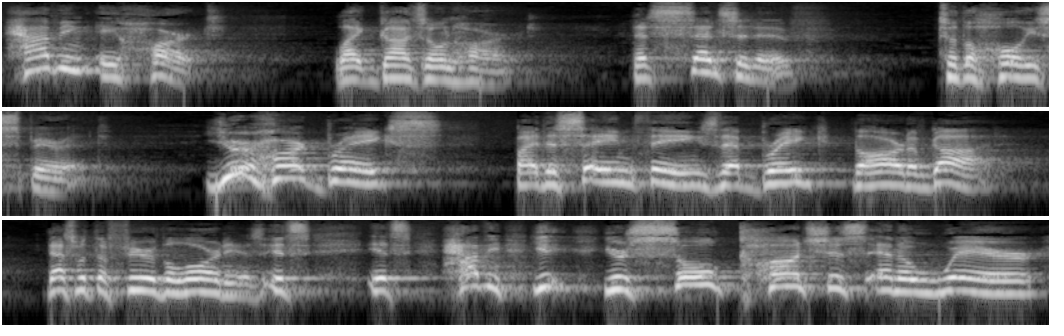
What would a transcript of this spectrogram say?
having a heart like God's own heart that's sensitive to the Holy Spirit. Your heart breaks by the same things that break the heart of God. That's what the fear of the Lord is. It's, it's having, you, you're so conscious and aware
